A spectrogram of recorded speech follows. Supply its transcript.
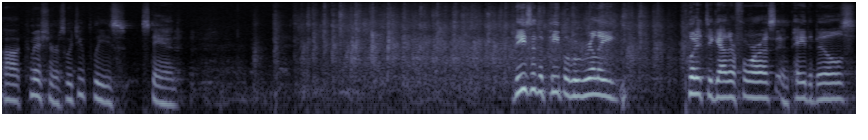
Uh, Commissioners, would you please stand? These are the people who really put it together for us and pay the bills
